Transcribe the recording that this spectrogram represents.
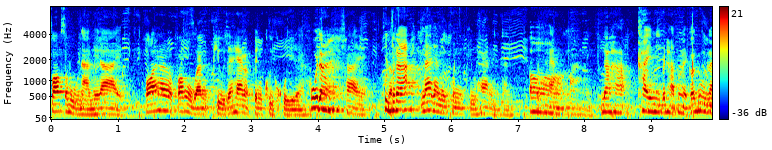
ฟอกสบู่นานไม่ได้ เพราะว่าถ้าฟอกสบู่วันผิวจะแห้งแบบเป็นขุยๆเลยครับอู้จ้ะใช่ คุณพระ แม่กันเป็นคนผิวแห้งเหมือนกันอ๋อแบบแห้งมากๆเลยนะฮะ ใครมีปัญหาตรงไหนก็ดูแล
